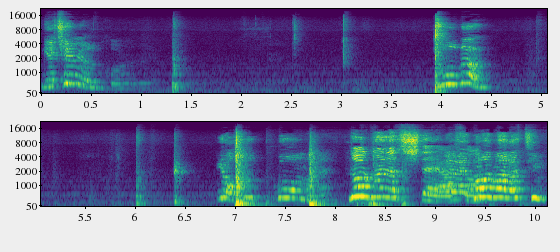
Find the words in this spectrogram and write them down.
Geçemiyoruz koronayı. Buldum. Yok bu, bu olmadı. Normal atışta ya. Evet son. normal atayım.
